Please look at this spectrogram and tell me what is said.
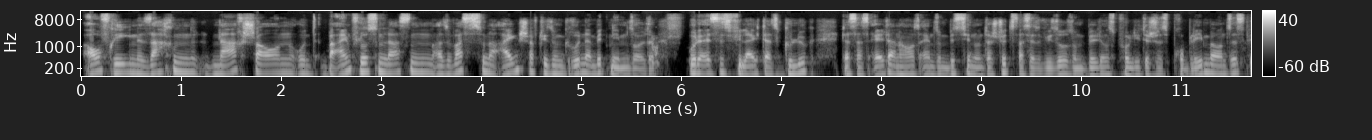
aufregende Sachen nachschauen und beeinflussen lassen? Also was ist so eine Eigenschaft, die so ein Gründer mitnehmen sollte? Oder ist es vielleicht das Glück, dass das Elternhaus einen so ein bisschen unterstützt, was ja sowieso so ein bildungspolitisches Problem bei uns ist?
